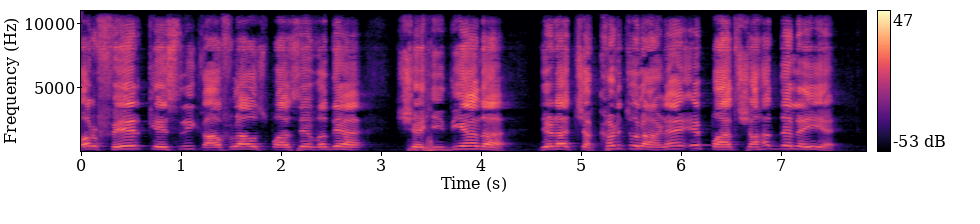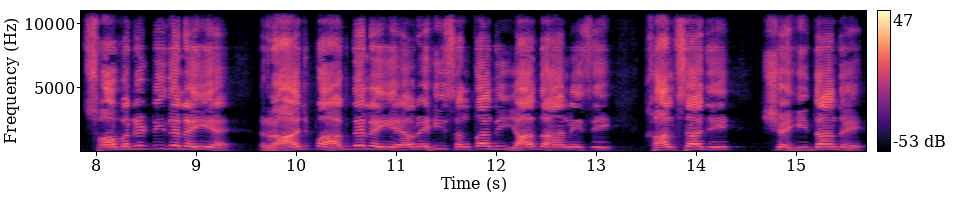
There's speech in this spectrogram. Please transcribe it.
ਔਰ ਫਿਰ ਕੇਸਰੀ ਕਾਫਲਾ ਉਸ ਪਾਸੇ ਵਧਿਆ। ਸ਼ਹੀਦੀਆਂ ਦਾ ਜਿਹੜਾ ਝੱਖੜ ਚੁਲਾਣਾ ਹੈ, ਇਹ ਪਾਤਸ਼ਾਹਤ ਦੇ ਲਈ ਹੈ ਸੋਵਰਨਿਟੀ ਦੇ ਲਈ ਹੈ ਰਾਜ ਭਾਗ ਦੇ ਲਈ ਹੈ ਔਰ ਇਹੀ ਸੰਤਾਂ ਦੀ ਯਾਦ ਦਹਾਨੀ ਸੀ। ਖਾਲਸਾ ਜੀ ਸ਼ਹੀਦਾਂ ਦੇ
